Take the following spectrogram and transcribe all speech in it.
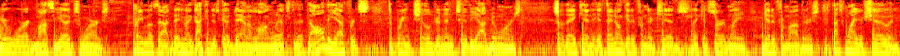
your work, Mossy Oaks works, Primos out. I can just go down a long list. All the efforts to bring children into the outdoors so they can, if they don't get it from their kids, they can certainly get it from others. That's why your show and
